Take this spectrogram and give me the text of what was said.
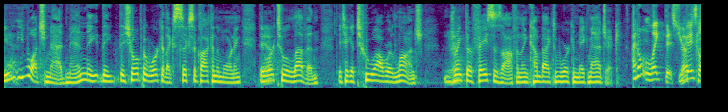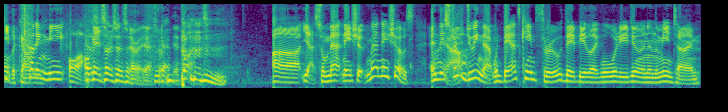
You, You've watched Mad Men. They, they they show up at work at like six o'clock in the morning. They Yeah. work to eleven. They take a two-hour lunch, drink their faces off, and then come back to work and make magic. I don't like this. You That's guys keep the cutting me off. Okay, sorry, sorry, sorry. All right, yeah, sorry, Okay. yeah. But uh, yeah, so matinee show, matinee shows, and they Oh, yeah. started doing that when bands came through. They'd be like, "Well, what are you doing in the meantime?"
